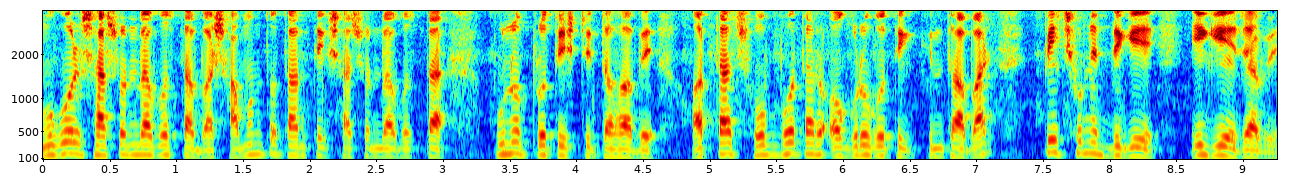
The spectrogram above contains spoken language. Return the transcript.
মুঘল শাসন ব্যবস্থা বা সামন্ততান্ত্রিক শাসন ব্যবস্থা পুনঃপ্রতিষ্ঠিত হবে। অর্থাৎ সভ্যতার অগ্রগতি কিন্তু আবার পেছনের দিকে এগিয়ে যাবে।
